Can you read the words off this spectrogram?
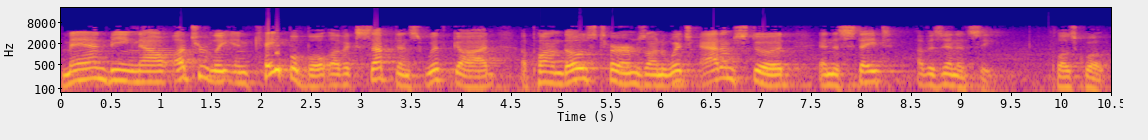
Man being now utterly incapable of acceptance with God upon those terms on which Adam stood in the state of his innocency. Close quote.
